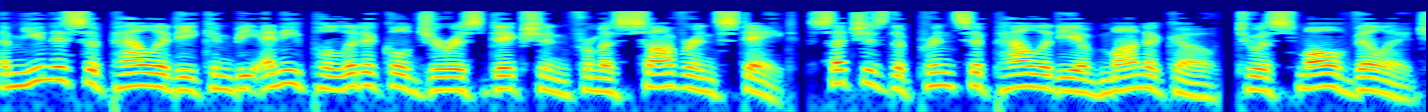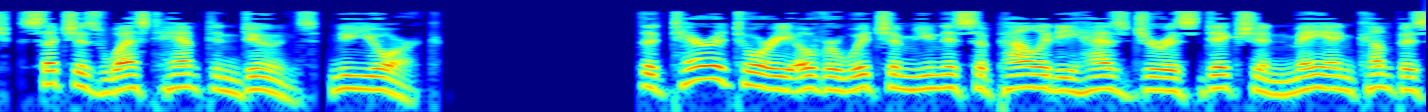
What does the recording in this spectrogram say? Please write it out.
A municipality can be any political jurisdiction from a sovereign state, such as the Principality of Monaco, to a small village, such as West Hampton Dunes, New York. The territory over which a municipality has jurisdiction may encompass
